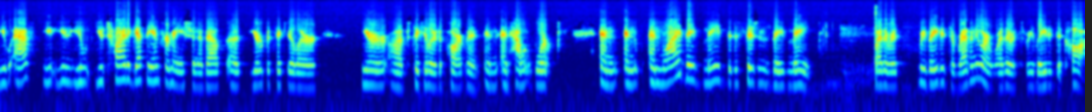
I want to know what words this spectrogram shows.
you ask you you you, you try to get the information about uh, your particular your uh, particular department and and how it works and and and why they've made the decisions they've made whether it's related to revenue or whether it's related to cost.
